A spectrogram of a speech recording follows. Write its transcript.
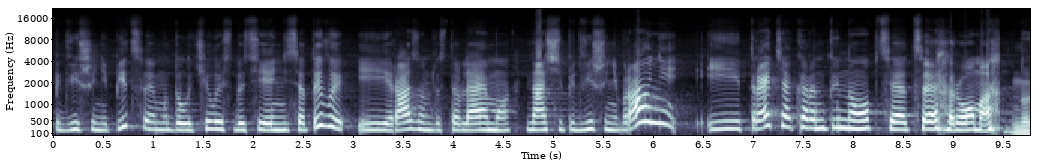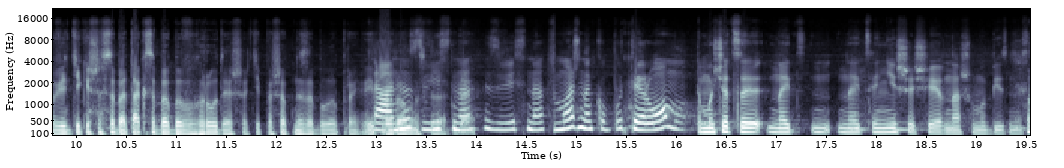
підвішені піци. Ми долучились до цієї ініціативи і разом доставляємо наші підвішені брауні. І третя карантинна опція це Рома. Ну він тільки що себе так себе бив в груди, що типу, щоб не забули про і про Рому ну сказати, звісно, звісно. Можна купити рому. Тому що це най... найцінніше, що є в нашому бізнесі.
